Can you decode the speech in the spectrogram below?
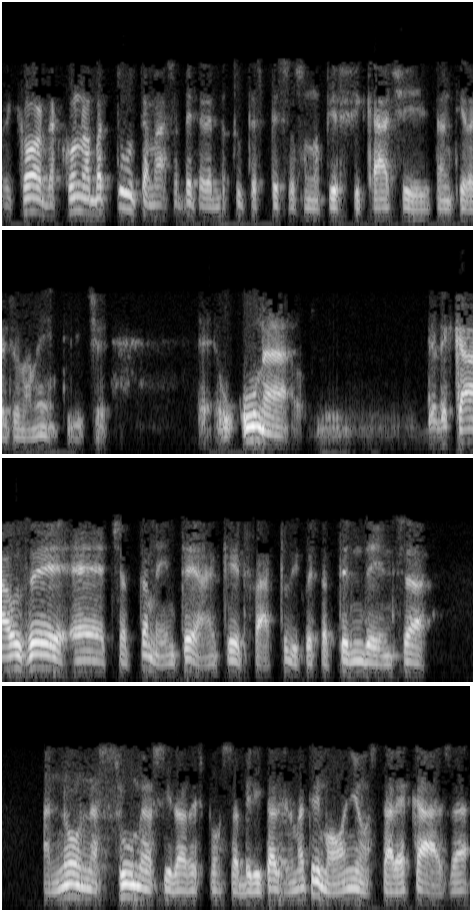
ricorda con una battuta, ma sapete le battute spesso sono più efficaci di tanti ragionamenti, dice eh, una delle cause è certamente anche il fatto di questa tendenza a non assumersi la responsabilità del matrimonio, stare a casa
